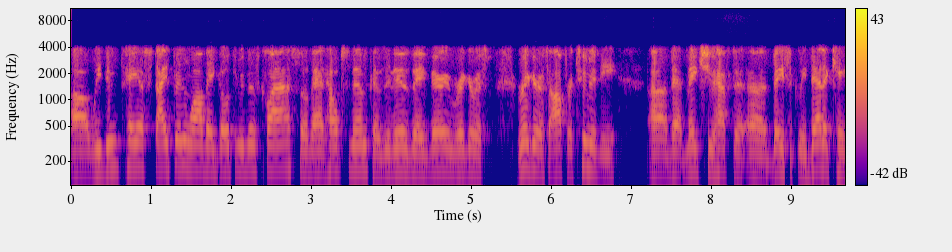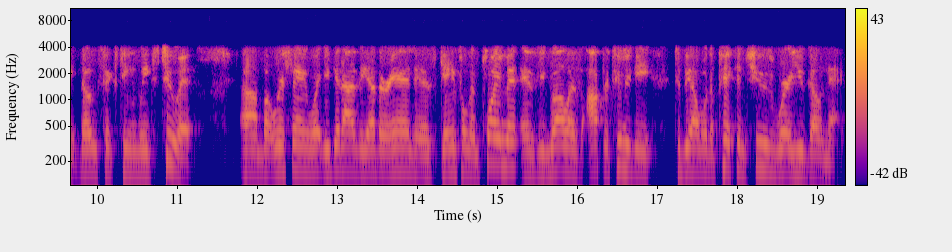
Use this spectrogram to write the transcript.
Uh, we do pay a stipend while they go through this class, so that helps them because it is a very rigorous, rigorous opportunity uh, that makes you have to uh, basically dedicate those 16 weeks to it. Um, but we're saying what you get out of the other end is gainful employment as well as opportunity to be able to pick and choose where you go next.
